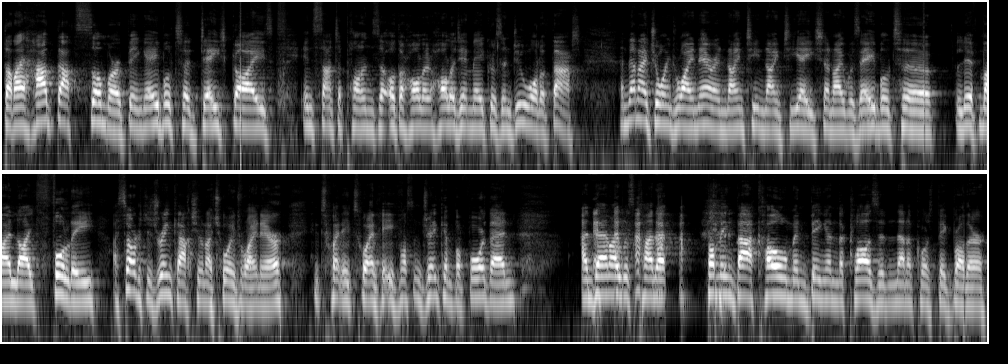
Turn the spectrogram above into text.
that I had that summer being able to date guys in Santa Ponsa, other holiday makers, and do all of that. And then I joined Ryanair in 1998 and I was able to live my life fully. I started to drink actually when I joined Ryanair in 2020. wasn't drinking before then. And then I was kind of coming back home and being in the closet. And then, of course, Big Brother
